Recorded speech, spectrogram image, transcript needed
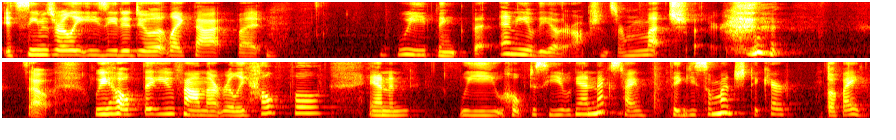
it seems really easy to do it like that, but we think that any of the other options are much better. so we hope that you found that really helpful, and we hope to see you again next time. Thank you so much. Take care. Bye-bye.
